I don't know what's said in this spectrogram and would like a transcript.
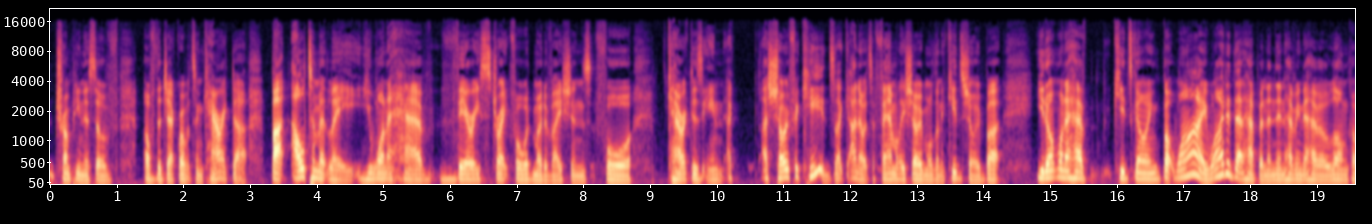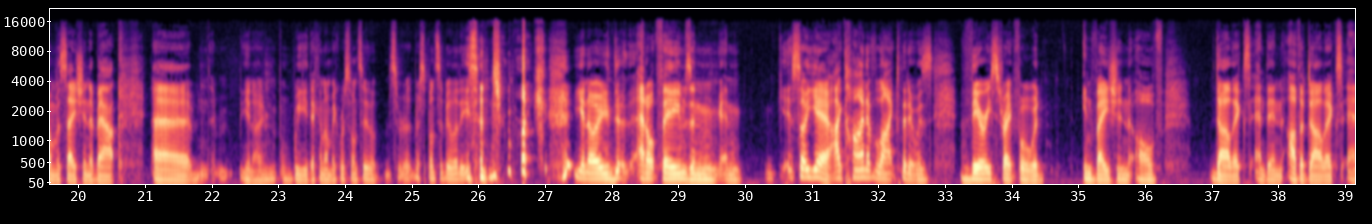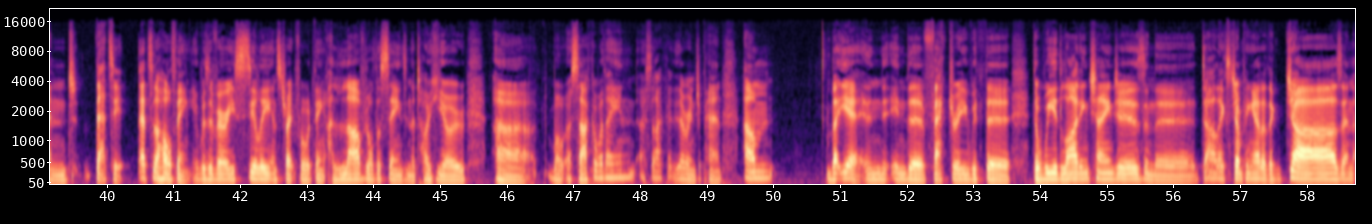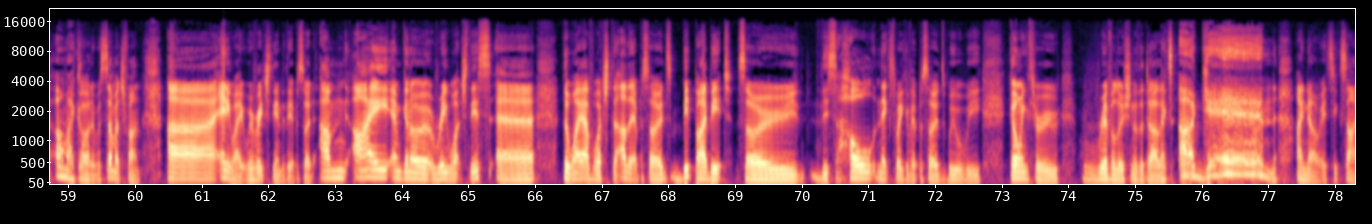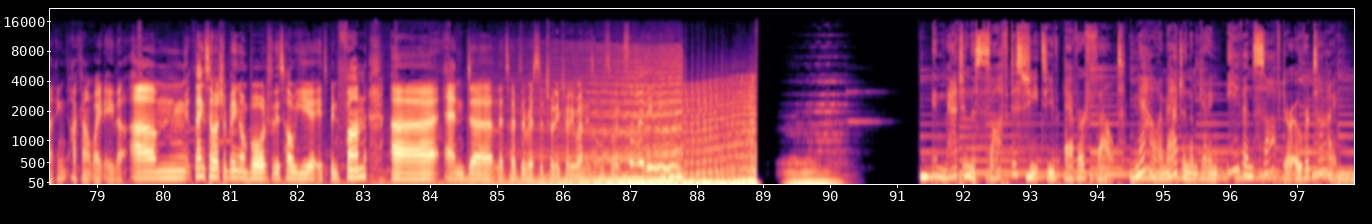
Trumpiness of of the Jack Robertson character, but ultimately you want to have very straightforward motivations for characters in a, a show for kids. Like I know it's a family show more than a kids show, but you don't want to have kids going, but why? Why did that happen? And then having to have a long conversation about, uh, you know, weird economic responsi- responsibilities and like, you know, adult themes and and so yeah, I kind of liked that it was very straightforward invasion of Daleks and then other Daleks, and that's it. That's the whole thing. It was a very silly and straightforward thing. I loved all the scenes in the Tokyo, uh, well, Osaka. Were they in Osaka? They were in Japan. Um, but yeah, in in the factory with the the weird lighting changes and the Daleks jumping out of the jars and oh my god, it was so much fun. Uh, anyway, we've reached the end of the episode. Um, I am gonna rewatch this uh, the way I've watched the other episodes, bit by bit. So this whole next week of episodes, we will be going through Revolution of the Daleks again. I know it's exciting. I can't wait either. Um, thanks so much for being on board for this whole year. It's been fun, uh, and uh, let's hope the rest of 2021 is also exciting. Imagine the softest sheets you've ever felt. Now imagine them getting even softer over time.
